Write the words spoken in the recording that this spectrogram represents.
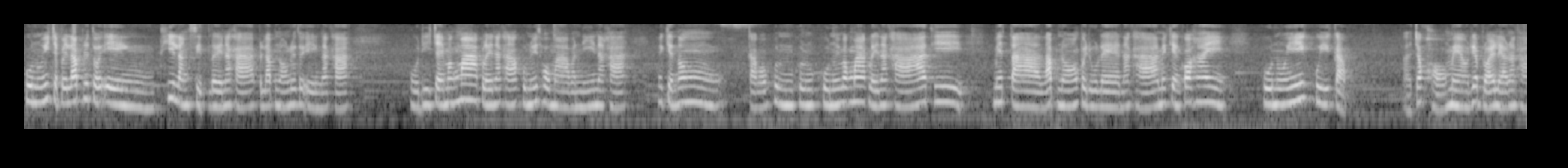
ครูนุ้ยจะไปรับด้วยตัวเองที่ลังสิตเลยนะคะ ไปรับน้องด้วยตัวเองนะคะโหดีใจมากๆเลยนะคะครูนุ้ยโทรมาวันนี้นะคะ ไม่เกี่ยนต้อง กราบขอบคุณคุณครูนุ้ยมาก ๆ เลยนะคะ ที่เมตตารับน้องไปดูแลนะคะไม่เกียนก็ให้ครูนุ้ยคุยกับเจ้าของแมวเรียบร้อยแล้วนะคะ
